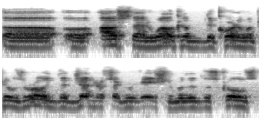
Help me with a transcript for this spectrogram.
uh, Ofsted welcomed the Court of Appeals ruling that gender segregation within the schools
